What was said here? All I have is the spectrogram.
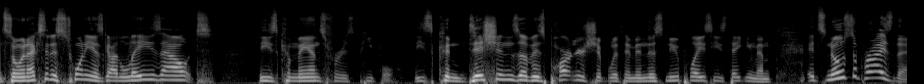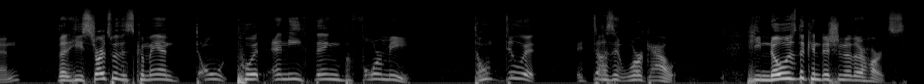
And so in Exodus 20, as God lays out these commands for his people, these conditions of his partnership with him in this new place he's taking them, it's no surprise then that he starts with his command don't put anything before me. Don't do it. It doesn't work out. He knows the condition of their hearts.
